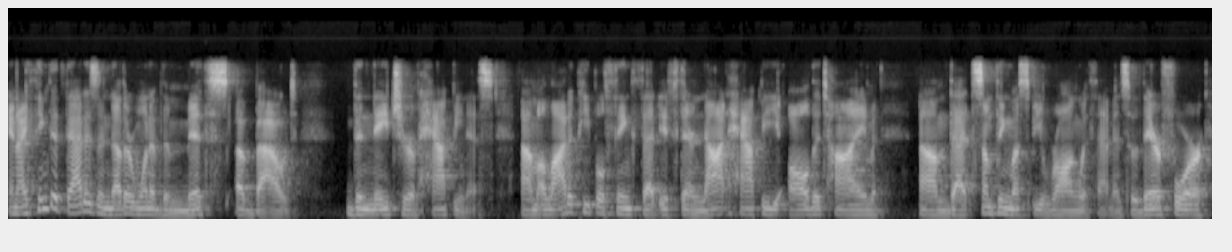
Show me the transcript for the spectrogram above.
And I think that that is another one of the myths about the nature of happiness. Um, a lot of people think that if they're not happy all the time, um, that something must be wrong with them. And so, therefore,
